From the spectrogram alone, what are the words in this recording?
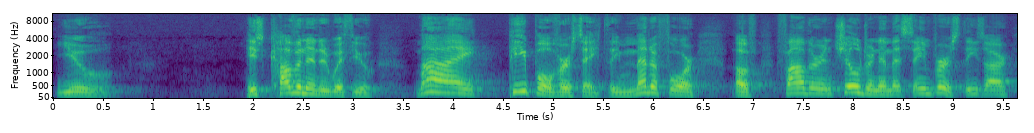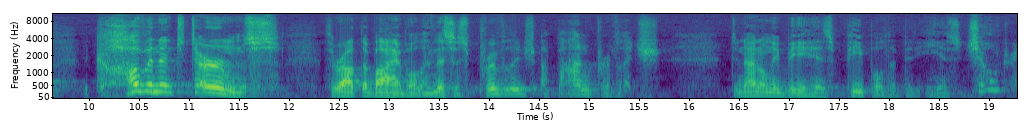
you? He's covenanted with you. My people, verse 8, the metaphor of father and children in that same verse. These are covenant terms throughout the Bible, and this is privilege upon privilege to not only be his people, but be his children.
